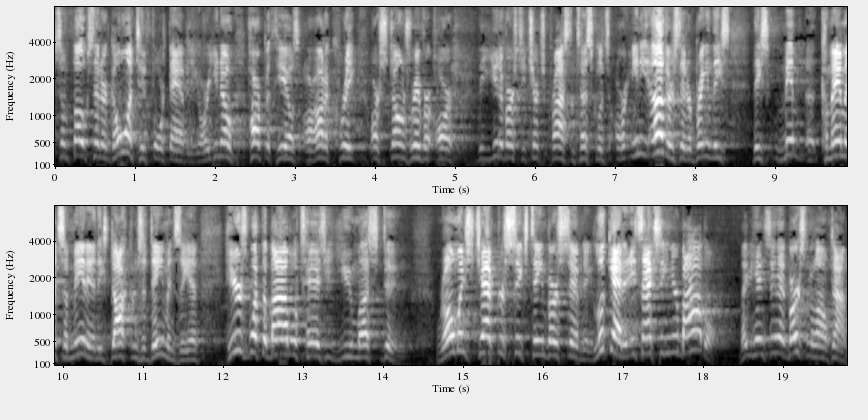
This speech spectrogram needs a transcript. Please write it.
some folks that are going to Fourth Avenue, or you know Harpeth Hills, or Otter Creek, or Stones River, or the University Church of Christ in Tuscaloosa, or any others that are bringing these, these commandments of men in, these doctrines of demons in, here's what the Bible tells you you must do. Romans chapter 16, verse 17. Look at it. It's actually in your Bible. Maybe you hadn't seen that verse in a long time.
